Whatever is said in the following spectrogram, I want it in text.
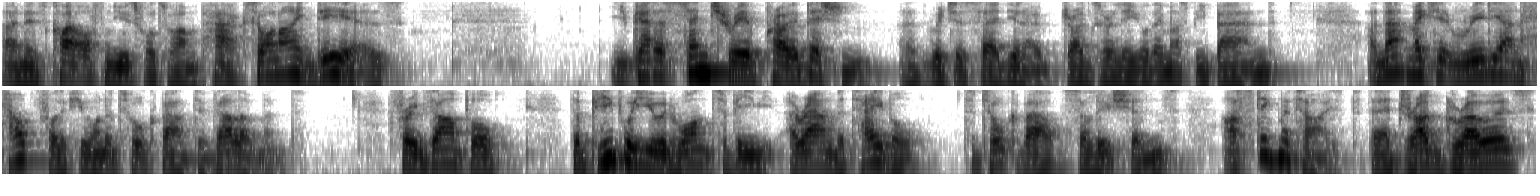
And it's quite often useful to unpack. So, on ideas, you've got a century of prohibition, uh, which has said, you know, drugs are illegal, they must be banned. And that makes it really unhelpful if you want to talk about development. For example, the people you would want to be around the table to talk about solutions are stigmatized. They're drug growers,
